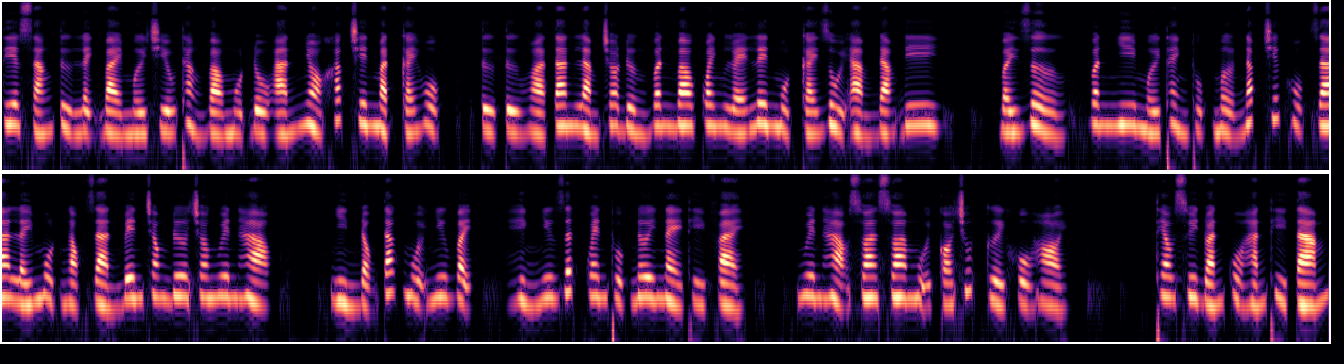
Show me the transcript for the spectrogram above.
tia sáng từ lệnh bài mới chiếu thẳng vào một đồ án nhỏ khắc trên mặt cái hộp. Từ từ hòa tan làm cho đường vân bao quanh lóe lên một cái rồi ảm đạm đi. Bấy giờ, Vân Nhi mới thành thục mở nắp chiếc hộp ra lấy một ngọc giản bên trong đưa cho Nguyên Hạo. Nhìn động tác muội như vậy, hình như rất quen thuộc nơi này thì phải. Nguyên Hạo xoa xoa mũi có chút cười khổ hỏi. Theo suy đoán của hắn thì 8,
